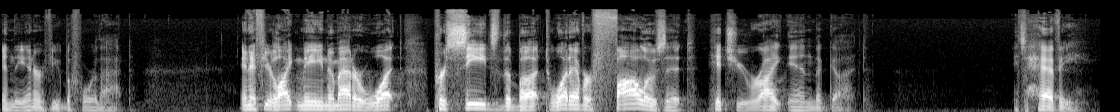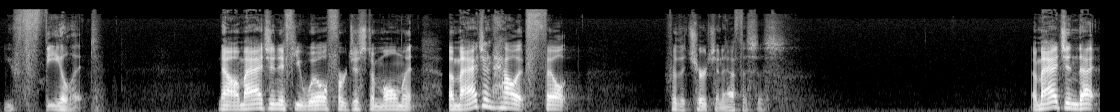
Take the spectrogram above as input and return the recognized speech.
in the interview before that. And if you're like me, no matter what precedes the but, whatever follows it, hits you right in the gut. It's heavy. You feel it. Now, imagine, if you will, for just a moment, imagine how it felt for the church in Ephesus. Imagine that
